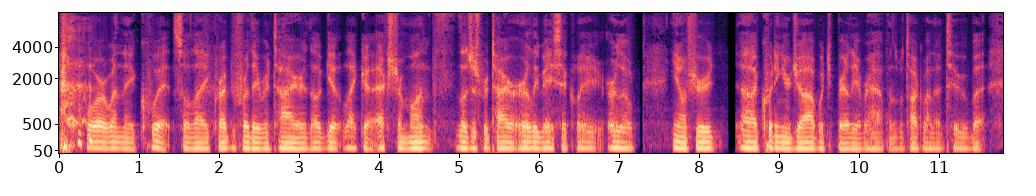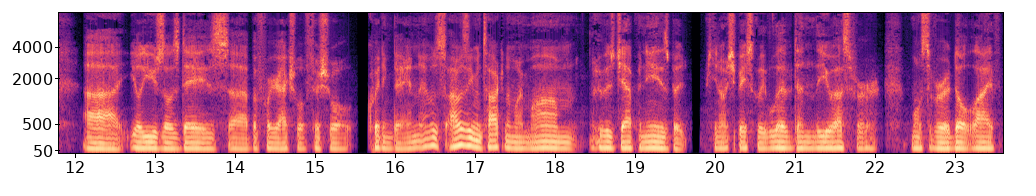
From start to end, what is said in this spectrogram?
or when they quit. So like right before they retire, they'll get like an extra month. They'll just retire early, basically, or they'll, you know, if you're uh, quitting your job, which barely ever happens, we'll talk about that too. But uh, you'll use those days uh, before your actual official quitting day. And it was I was even talking to my mom, who is Japanese, but you know she basically lived in the U.S. for most of her adult life,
